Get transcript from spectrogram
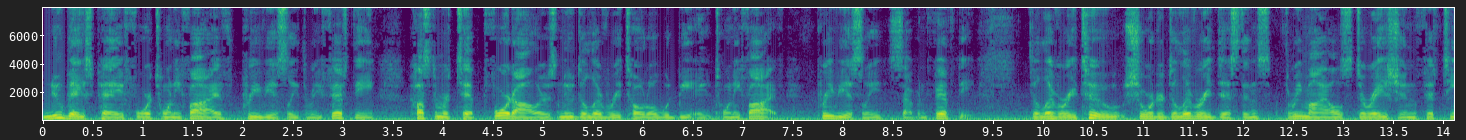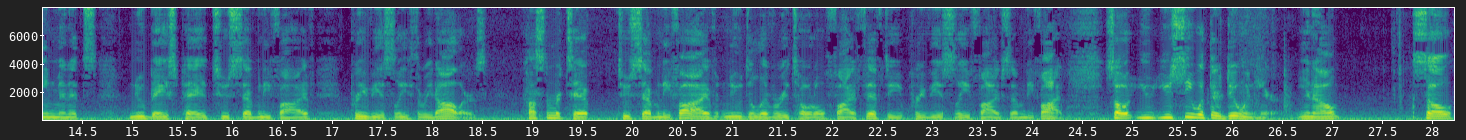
New base pay 425, previously 350. Customer tip $4, new delivery total would be 825 previously 750 Delivery 2, shorter delivery distance, 3 miles, duration 15 minutes, new base pay 275 previously $3. Customer tip 275 new delivery total 550 previously 575 so you you see what they're doing here you know so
